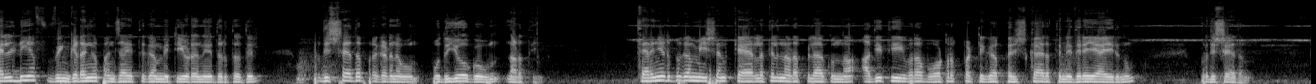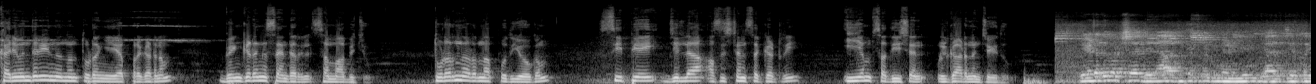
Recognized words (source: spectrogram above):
L D F Venkitangu panchayat കമ്മിറ്റിയുടെ നേതൃത്വത്തിൽ പ്രതിഷേധ പ്രകടനവും പൊതുയോഗവും നടത്തി. തെരഞ്ഞെടുപ്പ് കമ്മീഷൻ കേരളത്തിൽ നടപ്പിലാക്കുന്ന അതിതീവ്ര വോട്ടർ പട്ടിക പരിഷ്കാരത്തിനെതിരെയായിരുന്നു പ്രതിഷേധം. കരുവന്തരയിൽ നിന്നും തുടങ്ങിയ പ്രകടനം വെങ്കിടങ്ങ് സെന്ററിൽ സമാപിച്ചു. തുടർന്ന് നടന്ന പൊതുയോഗം സി പി ഐ ജില്ലാ assistant secretary E M Satheesan ഉദ്ഘാടനം ചെയ്തു. ഇടതുപക്ഷ ജനാധിപത്യ മുന്നണിയും രാജ്യത്തെ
